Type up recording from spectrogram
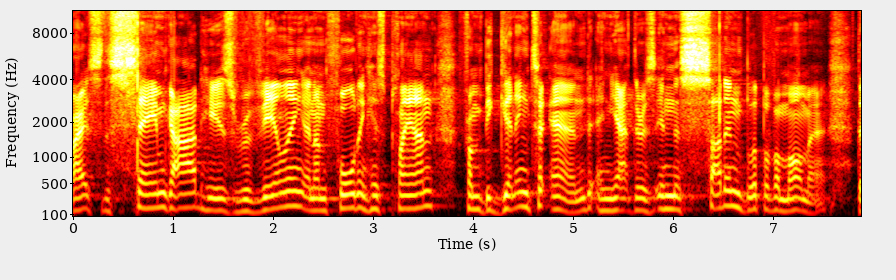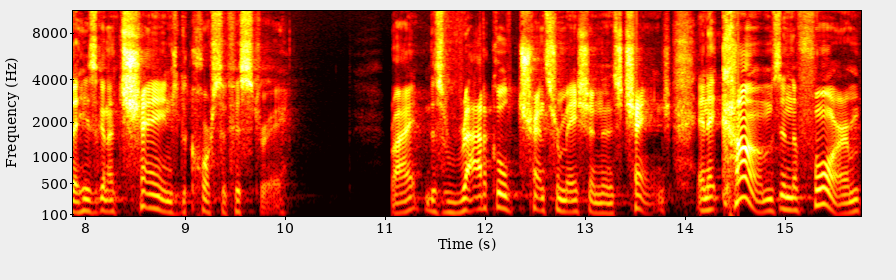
Right? It's the same God. He's revealing and unfolding his plan from beginning to end, and yet there's in this sudden blip of a moment that he's going to change the course of history right? This radical transformation and this change. And it comes in the form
